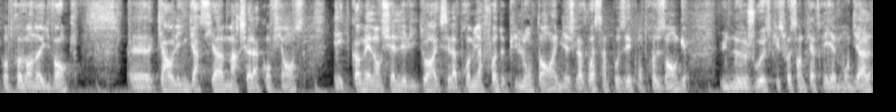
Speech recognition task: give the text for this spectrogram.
contre Van Heuvank. Caroline Garcia marche à la confiance et comme elle enchaîne les victoires et que c'est la première fois depuis longtemps, eh bien je la vois s'imposer contre Zhang, une joueuse qui est 64e mondiale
